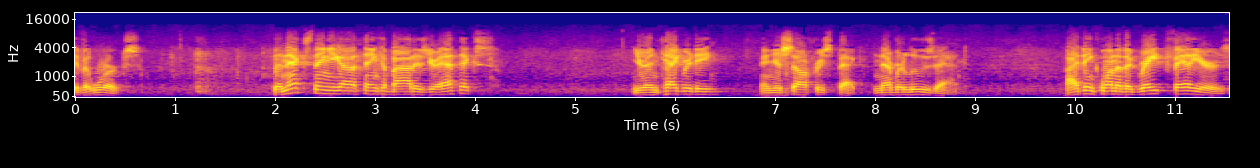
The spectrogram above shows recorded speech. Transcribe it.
if it works. The next thing you got to think about is your ethics, your integrity, and your self respect. Never lose that. I think one of the great failures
